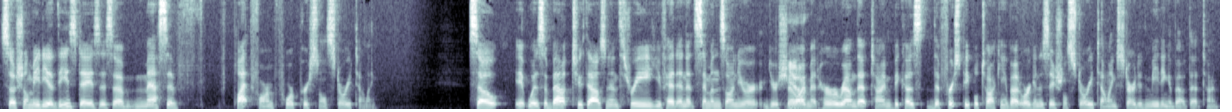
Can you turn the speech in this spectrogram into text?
social media these days is a massive platform for personal storytelling. So it was about 2003. You've had Annette Simmons on your, your show. Yeah. I met her around that time because the first people talking about organizational storytelling started meeting about that time.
